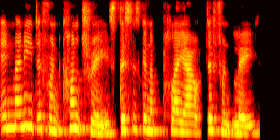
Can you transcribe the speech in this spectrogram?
in many different countries, this is going to play out differently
